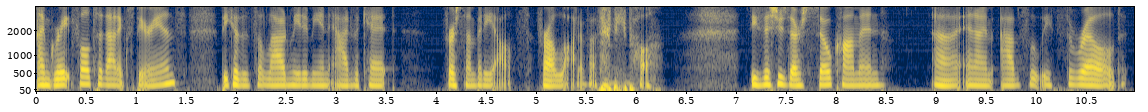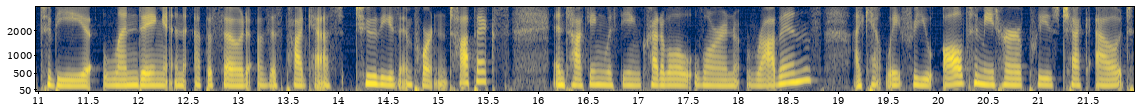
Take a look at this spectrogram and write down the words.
I'm grateful to that experience because it's allowed me to be an advocate for somebody else, for a lot of other people. These issues are so common. Uh, and I'm absolutely thrilled to be lending an episode of this podcast to these important topics and talking with the incredible Lauren Robbins. I can't wait for you all to meet her. Please check out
